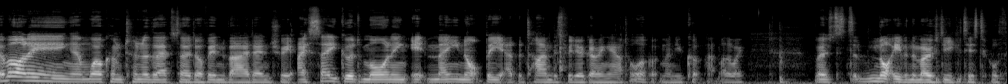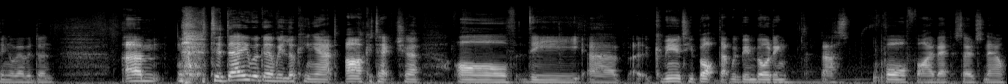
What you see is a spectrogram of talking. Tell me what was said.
Good morning and welcome to another episode of Invalid Entry. I say good morning, it may not be at the time this video going out. Oh, I got my new cut by the way. Most, not even the most egotistical thing I've ever done. Um, today we're going to be looking at architecture of the uh, community bot that we've been building last four or five episodes now.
